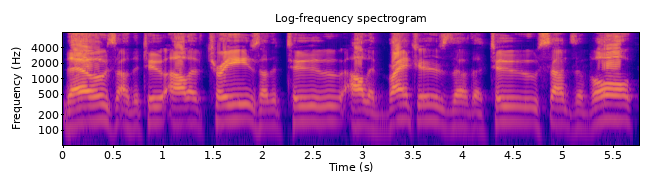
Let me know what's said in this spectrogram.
Those are the two olive trees, are the two olive branches, of the two sons of oil.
